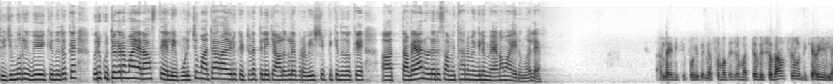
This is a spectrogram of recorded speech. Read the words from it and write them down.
ശുചിമുറി ഉപയോഗിക്കുന്നു. ഇതൊക്കെ ഒരു കുറ്റകരമായ അനാസ്ഥയല്ലേ? പൊളിച്ചു മാറ്റാറായ ഒരു കെട്ടിടത്തിലേക്ക് ആളുകളെ പ്രവേശിപ്പിക്കുന്നതൊക്കെ തടയാനുള്ളൊരു സംവിധാനമെങ്കിലും വേണമായിരുന്നു അല്ലേ? അല്ല എനിക്കിപ്പോ ഇതിനെ സംബന്ധിച്ച് മറ്റു വിശദാംശങ്ങൾ എനിക്കറിയില്ല.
